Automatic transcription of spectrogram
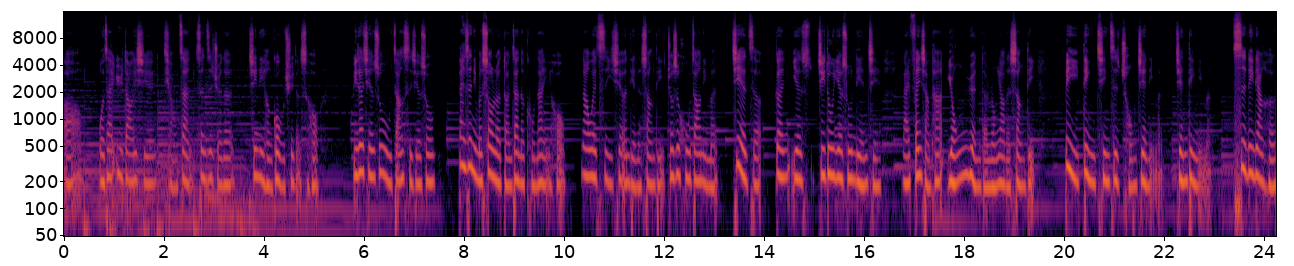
呃我在遇到一些挑战，甚至觉得心里很过不去的时候。彼得前书五章十节说：“但是你们受了短暂的苦难以后，那位赐一切恩典的上帝，就是呼召你们借着跟耶稣基督耶稣连结，来分享他永远的荣耀的上帝，必定亲自重建你们，坚定你们，赐力量和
